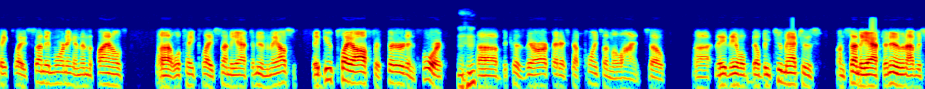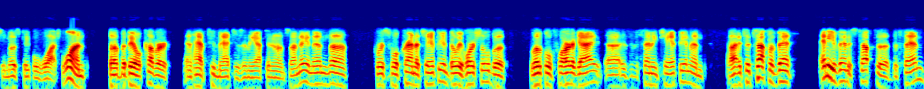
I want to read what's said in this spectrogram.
take place Sunday morning, and then the finals uh, will take place Sunday afternoon. And they also they do play off for third and 4th mm-hmm. uh, because there are FedEx Cup points on the line. So uh, they they will there'll be two matches on Sunday afternoon. Obviously, most people watch one, but but they will cover and have two matches in the afternoon on Sunday, and then uh, of course, we'll crown a champion. Billy Horschel, the local Florida guy, uh, is the defending champion, and uh, it's a tough event. Any event is tough to defend,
